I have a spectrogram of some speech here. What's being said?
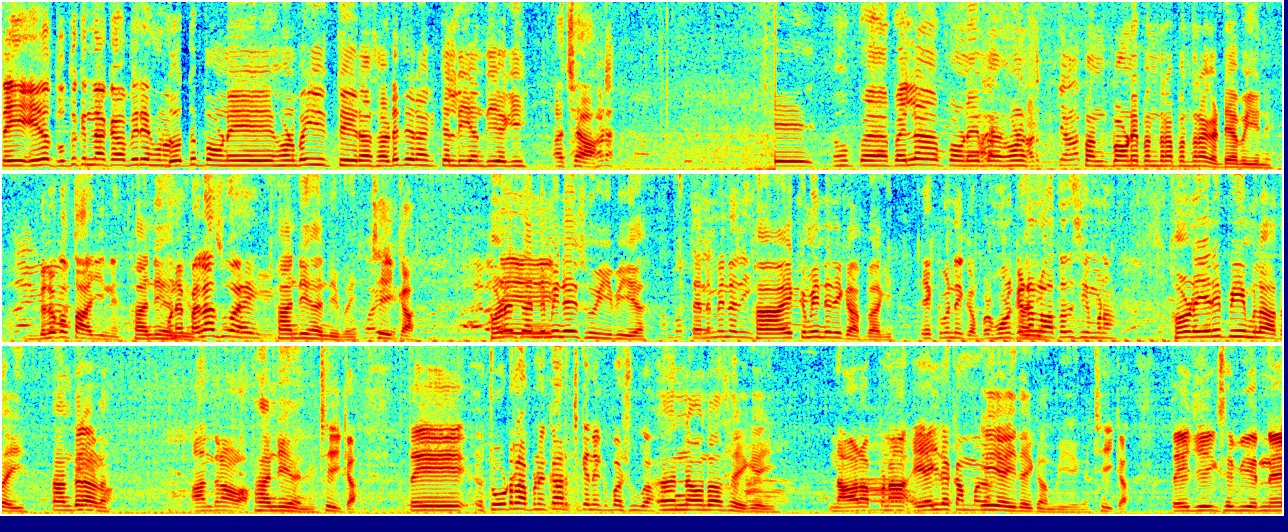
ਤੇ ਇਹਦਾ ਦੁੱਧ ਕਿੰਨਾ ਕਾ ਵੀਰੇ ਹੁਣ? ਦੁੱਧ ਪਾਉਣੇ ਹੁਣ ਬਾਈ 13 13.5 ਚੱਲੀ ਜਾਂਦੀ ਹੈਗੀ। ਅੱਛਾ। ਤੇ ਉਹ ਪ- ਪਹਿਲਾਂ ਪਾਉਣੇ ਪ- ਹੁਣ ਪੰ- ਪਾਉਣੇ 15 15 ਕੱਢਿਆ ਬਈ ਇਹਨੇ। ਬਿਲਕੁਲ ਤਾਜੀ ਨੇ। ਹਾਂਜੀ, ਉਹਨੇ ਹਾਂਜੀ। ਪਹਿਲਾਂ ਸੁਆ ਇਹ? ਹਾਂਜੀ ਹਾਂਜੀ ਬਾਈ। ਠੀਕ ਆ। ਹੁਣ ਤੇ 3 ਮਹੀਨੇ ਦੀ ਸੂਈ ਵੀ ਆ। ਤਿੰਨ ਮਹੀਨੇ ਦੀ? ਹਾਂ 1 ਮਹੀਨੇ ਦੀ ਗੱਭ ਆ ਗਈ। ਇੱਕ ਮਹੀਨੇ ਗੱਬਰ ਹੁਣ ਕਿਹੜਾ ਲਵਾਤਾ ਤੁਸੀਂ ਸੀਮਣਾ ਹੁਣ ਇਹਦੇ ਭੀਮ ਲਾਤਾ ਜੀ ਅੰਦਰ ਵਾਲਾ। ਆਂਦਰਾਂ ਵਾਲਾ। ਹਾਂਜੀ ਹਾਂਜੀ। ਠੀਕ ਆ। ਤੇ ਟੋਟਲ ਆਪਣੇ ਘਰ ਚ ਕਿੰਨੇ ਕੁ ਪਸ਼ੂਗਾ 9 10 ਹੈਗੇ ਜੀ। ਨਾਲ ਆਪਣਾ AI ਦਾ ਕੰਮ ਹੈਗਾ? ਆਈ ਦਾ ਹੀ ਕੰਮ ਵੀ ਹੈਗਾ। ਠੀਕ ਆ। ਤੇ ਜੇ ਕਿਸੇ ਵੀਰ ਨੇ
